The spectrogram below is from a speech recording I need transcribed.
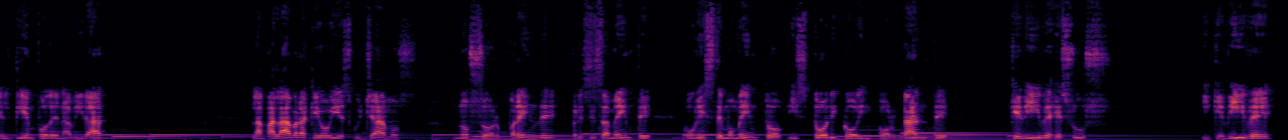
el tiempo de Navidad, la palabra que hoy escuchamos nos sorprende precisamente con este momento histórico importante que vive Jesús y que vive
